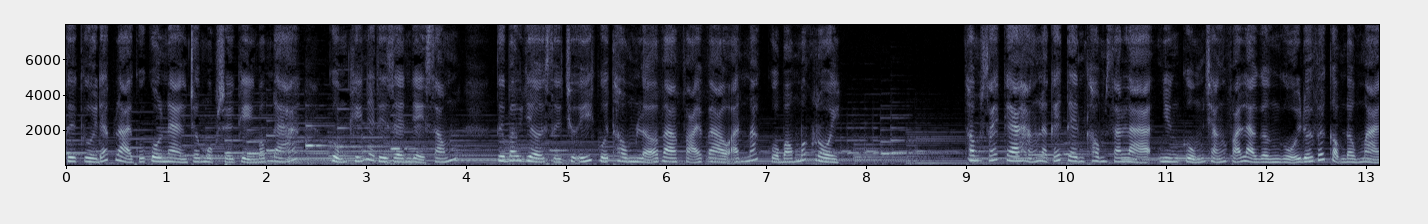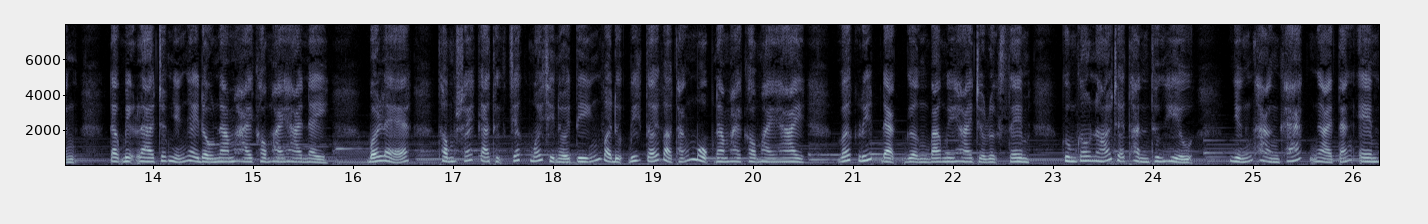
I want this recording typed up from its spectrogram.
tươi cười đáp lại của cô nàng trong một sự kiện bóng đá cũng khiến netizen dậy sóng. Từ bao giờ sự chú ý của Thông lỡ va phải vào ánh mắt của bóng mất rồi. Thông soái ca hẳn là cái tên không xa lạ nhưng cũng chẳng phải là gần gũi đối với cộng đồng mạng, đặc biệt là trong những ngày đầu năm 2022 này. Bởi lẽ, Thông soái ca thực chất mới chỉ nổi tiếng và được biết tới vào tháng 1 năm 2022 với clip đạt gần 32 triệu lượt xem, cùng câu nói trở thành thương hiệu những thằng khác ngài tán em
